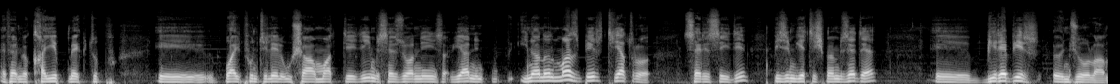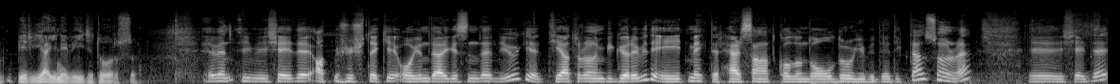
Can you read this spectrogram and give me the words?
efendim Kayıp Mektup, e, Bay Puntileli Uşağı Maddi değil mi? Sezon ne insan? Yani inanılmaz bir tiyatro serisiydi. Bizim yetişmemize de e, birebir öncü olan bir yayın eviydi doğrusu. Evet bir şeyde 63'teki oyun dergisinde diyor ki tiyatronun bir görevi de eğitmektir. Her sanat kolunda olduğu gibi dedikten sonra e, şeyde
